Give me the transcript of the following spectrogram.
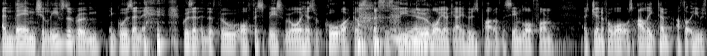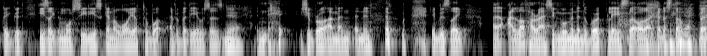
And then she leaves the room and goes in, goes into the full office space with all his co-workers. This is the new lawyer guy who's part of the same law firm as Jennifer Walters. I liked him. I thought he was quite good. He's like the more serious kind of lawyer to what everybody else is. Yeah. And she brought him in, and then it was like, uh, I love harassing women in the workplace, like all that kind of stuff. But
